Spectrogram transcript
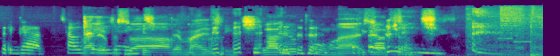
Obrigada. Tchauzinho, Valeu, gente. pessoal. Até mais, gente. Valeu, turma. Mas, Obrigado, tchau, tchau. gente.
